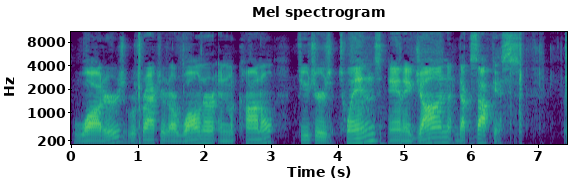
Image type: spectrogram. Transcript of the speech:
Waters. Refractors are Wallner and McConnell. Futures, Twins. And a John Doxakis for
